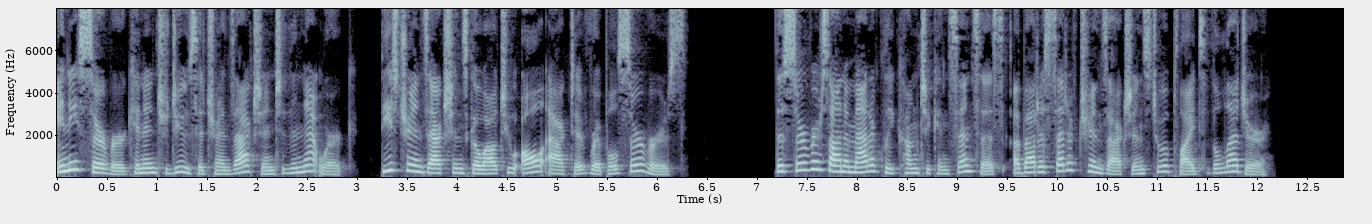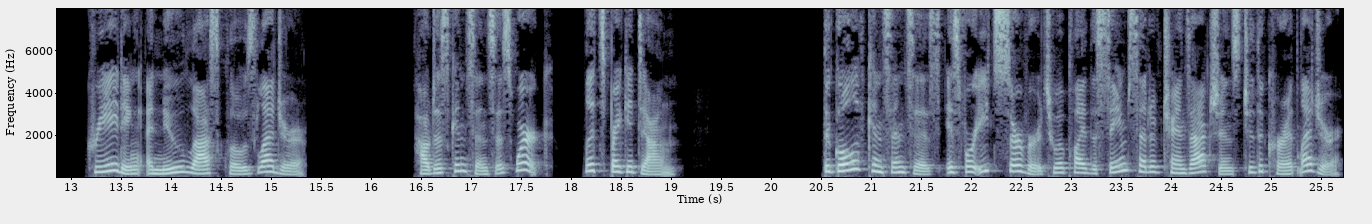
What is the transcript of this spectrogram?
Any server can introduce a transaction to the network. These transactions go out to all active Ripple servers the servers automatically come to consensus about a set of transactions to apply to the ledger, creating a new last closed ledger. How does consensus work? Let's break it down. The goal of consensus is for each server to apply the same set of transactions to the current ledger.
